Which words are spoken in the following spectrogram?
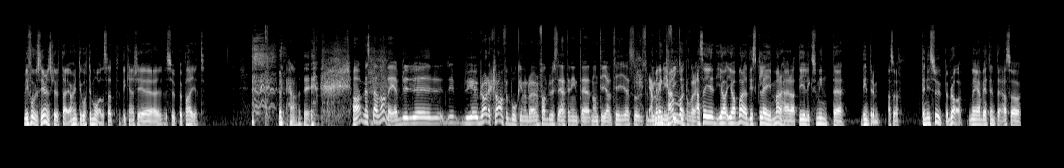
Vi får väl se hur den slutar. Jag har inte gått i mål så att det kanske är superpajet. ja, det, ja, men spännande. Du, du, du gör ju bra reklam för boken ändå, även om du säger att den inte är någon 10 av 10 så, så ja, blir man nyfiken vara, på vad det är. Alltså, jag, jag bara disclaimar här att det är liksom inte, det är inte den, alltså, den är superbra, men jag vet inte, alltså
